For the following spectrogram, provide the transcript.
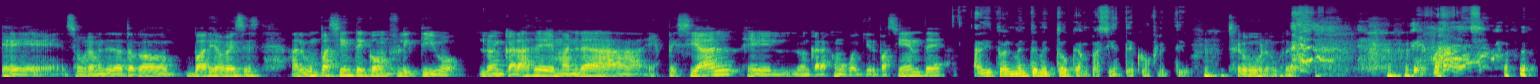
eh, seguramente te ha tocado varias veces, algún paciente conflictivo, ¿lo encarás de manera especial? Eh, ¿Lo encarás como cualquier paciente? Habitualmente me tocan pacientes conflictivos. Seguro. es más,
